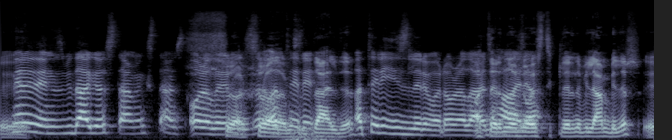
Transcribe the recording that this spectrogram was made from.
E, Nereleriniz bir daha göstermek ister misiniz? Oralarınızı. Şura, şuralarımızı Atari, deldi. Atari izleri var oralarda Atari'nin hala. o joysticklerini bilen bilir. E,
